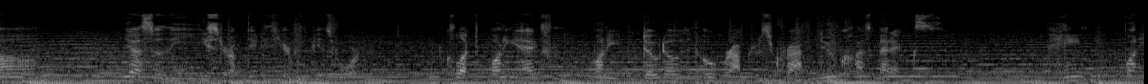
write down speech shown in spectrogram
Um, yeah, so the Easter update is here for the PS4. Collect bunny eggs from bunny dodos and oviraptors to craft new cosmetics. Paint bunny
